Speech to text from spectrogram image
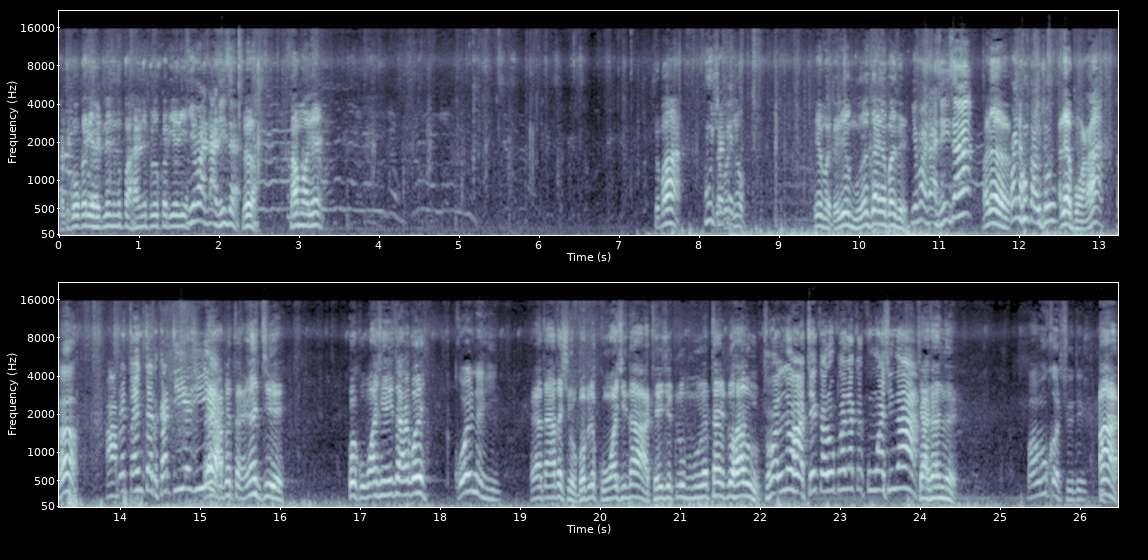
ખટકો કરી એટલે પેલું કરી એ વાત સાચી છે. લે, કામ વાળી હેડ. શોભા, હું શકે જો. એ વધારે મુરત જાય પછી. એ વાત સાચી છે. અને પણ હું કહું છું. અલે ભણા. હા. આપણે ત્રણ તરખા છીએ એ છીએ. આપણે ત્રણ જ છીએ. કોઈ કુંવાસી નહીં તારા કોઈ? કોઈ નહીં. એટલે તારા તો શોભા પેલે કુંવાસી ના હાથે જેટલું મુહૂર્ત થાય એટલું સારું. ઢોલનો હાથે કરવો પડે કે કુંવાસી ના સાધન ને હું કરશું તે. હા.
